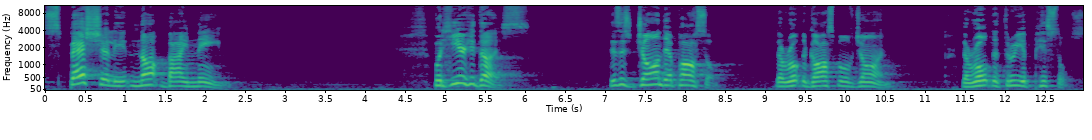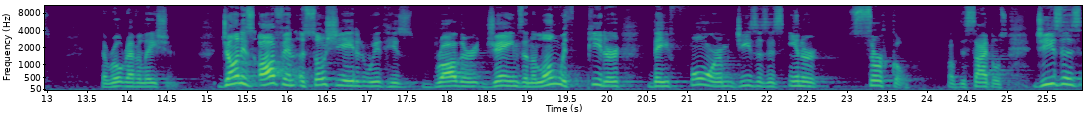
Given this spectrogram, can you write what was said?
especially not by name. But here he does. This is John the Apostle that wrote the Gospel of John, that wrote the three epistles, that wrote Revelation. John is often associated with his brother James, and along with Peter, they form Jesus' inner circle of disciples. Jesus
